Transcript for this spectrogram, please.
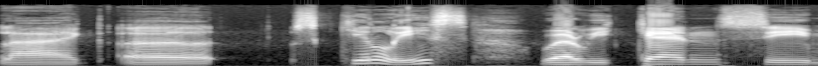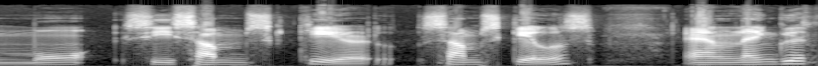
like a skill list where we can see more see some skill some skills and language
